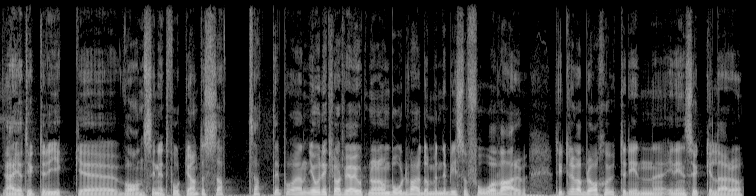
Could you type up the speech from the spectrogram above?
Nej, jag tyckte det gick eh, vansinnigt fort. Jag har inte satt satt det på en... Jo det är klart vi har gjort några ombordvarv då, men det blir så få varv. Tyckte det var bra skjut i din, i din cykel där och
